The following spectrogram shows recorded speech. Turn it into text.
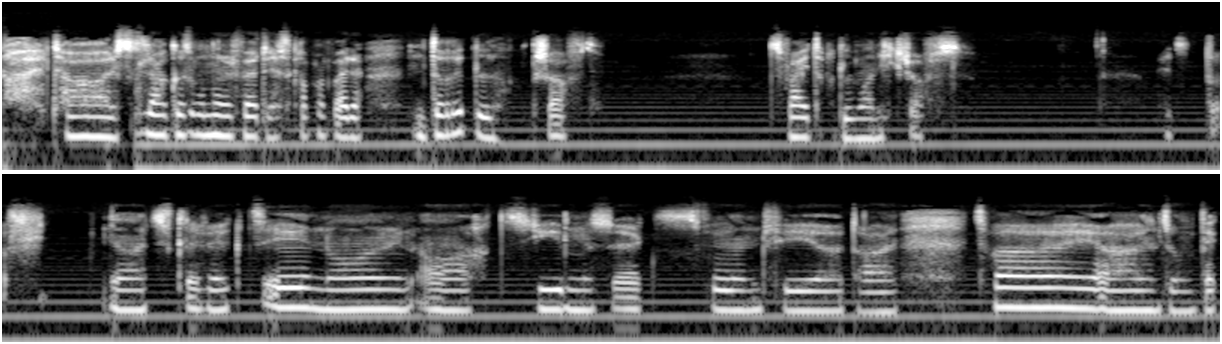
Alter, das Lager ist unfertig. Das gerade mal bei der ein Drittel geschafft. Zwei Drittel mal nicht geschafft. Jetzt ja, jetzt gleich weg. 10, 9, 8, 7, 6, 5, 4, 3, 2, 1 und weg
